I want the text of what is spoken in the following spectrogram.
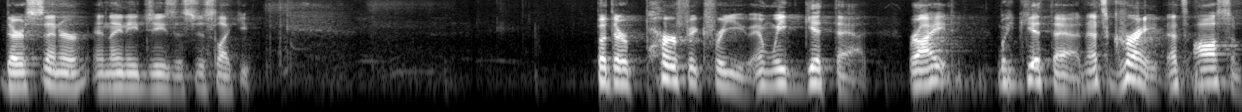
They're a sinner and they need Jesus just like you. But they're perfect for you, and we get that, right? We get that. That's great. That's awesome.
